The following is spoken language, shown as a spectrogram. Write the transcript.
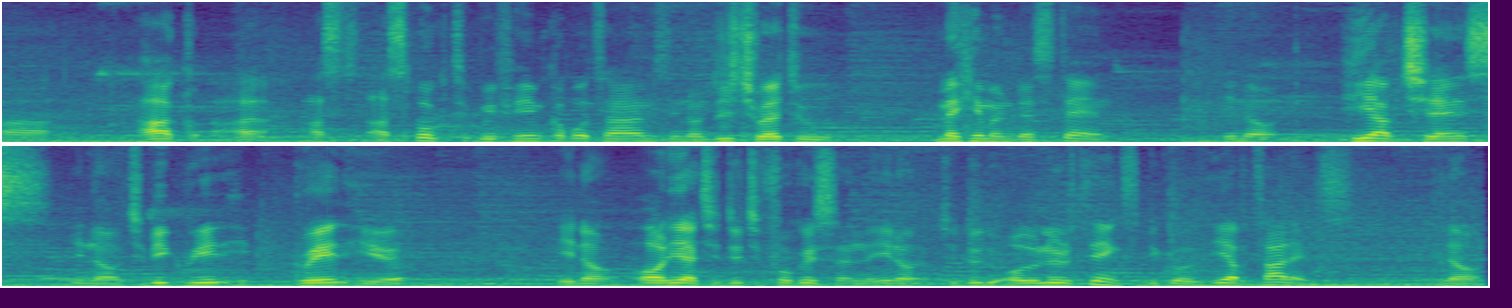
Uh, I, I, I, spoke to, with him a couple of times, you know, just try to make him understand, you know, he have chance, you know, to be great, great here. You know, all he had to do to focus on, you know, to do all the little things because he have talents. You know,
